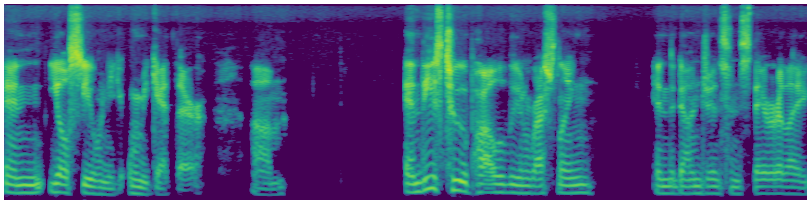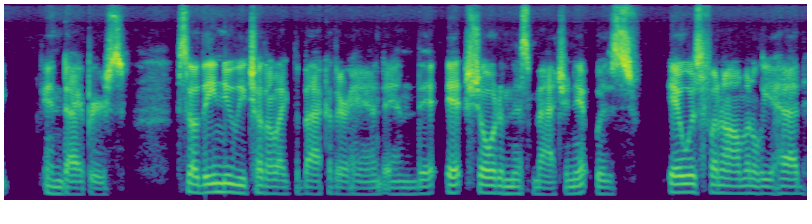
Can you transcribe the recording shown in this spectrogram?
and you'll see when you when we get there. Um, and these two probably been wrestling in the dungeon since they were like in diapers. So they knew each other like the back of their hand, and it, showed in this match, and it was it was phenomenal. You had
